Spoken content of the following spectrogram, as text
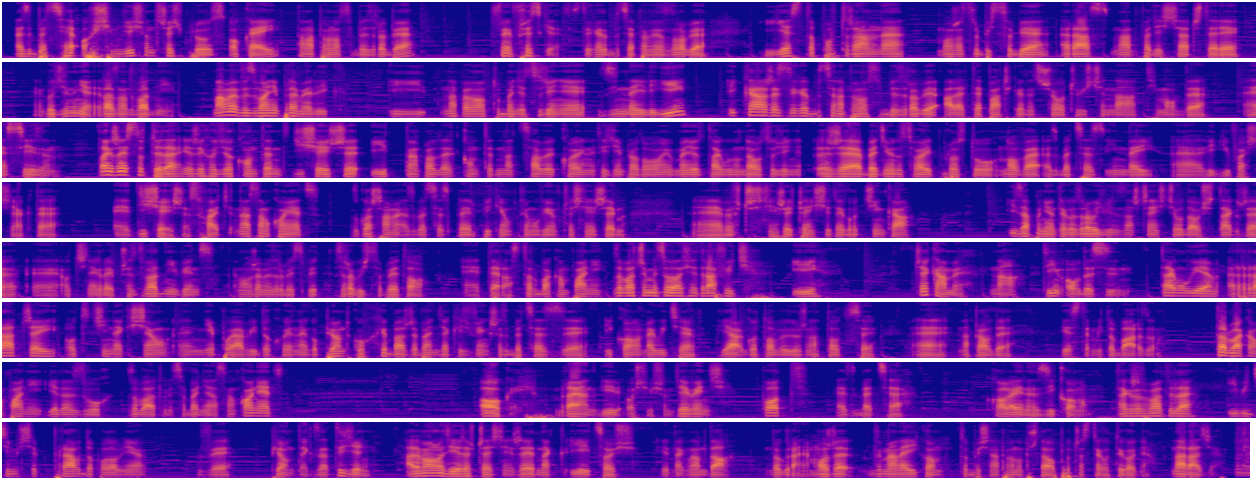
SBC 86+, ok, to na pewno sobie zrobię. W sumie wszystkie z tych SBC pewnie zrobię. Jest to powtarzalne, można zrobić sobie raz na 24 godziny, nie, raz na 2 dni. Mamy wyzwanie Premier League i na pewno tu będzie codziennie z innej ligi. I każdy z tych SBC na pewno sobie zrobię, ale te paczki będę trzymał oczywiście na Team of the e, Season. Także jest to tyle, jeżeli chodzi o content dzisiejszy i tak naprawdę content na cały kolejny tydzień prawdopodobnie będzie to tak wyglądało codziennie, że będziemy dostawali po prostu nowe SBC z innej e, ligi właśnie jak te e, dzisiejsze. Słuchajcie, na sam koniec zgłaszamy SBC z Player Pickiem, o którym mówiłem wcześniejszym, e, we wcześniejszej części tego odcinka. I zapomniałem tego zrobić, więc na szczęście udało się tak, że e, odcinek robi przez dwa dni, więc możemy zrobić sobie, zrobić sobie to e, teraz. Torba kampanii. Zobaczymy, co uda się trafić i czekamy na Team of the Season. Tak jak mówiłem, raczej odcinek się e, nie pojawi do kolejnego piątku, chyba że będzie jakieś większe SBC z ikoną. Jak widzicie, ja gotowy już na tocy. E, naprawdę jestem mi to bardzo. Torba kampanii, jeden z dwóch. Zobaczmy, co będzie na sam koniec. Okej, Brian Gill 89 pod SBC. Kolejne z ikoną. Także to tyle i widzimy się prawdopodobnie w piątek za tydzień. Ale mam nadzieję, że wcześniej, że jednak jej coś jednak nam da do grania. Może wymiana ikon to by się na pewno przydało podczas tego tygodnia. Na razie.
